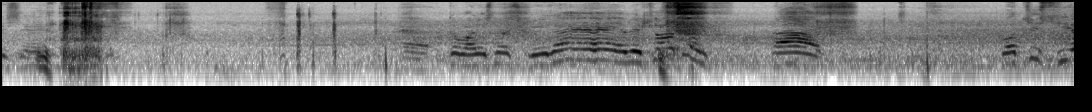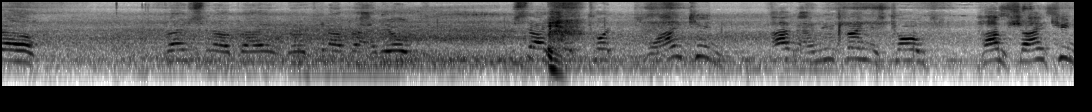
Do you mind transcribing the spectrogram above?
Uh, uh, not screwed. Hey, we're. Aye. We're just here bouncing about, we're doing a bit of the old. That shit called? Planking. I've got a new thing, it's called ham shanking.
